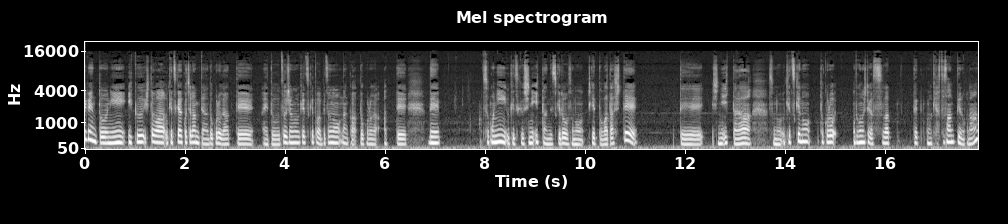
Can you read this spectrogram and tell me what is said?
イベントに行く人は受付はこちらみたいなところがあって、えーと、通常の受付とは別のなんかところがあってでそこに受付をしに行ったんですけどそのチケットを渡してでしに行ったらその受付のところ男の人が座ってキャストさんっていうのかな？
